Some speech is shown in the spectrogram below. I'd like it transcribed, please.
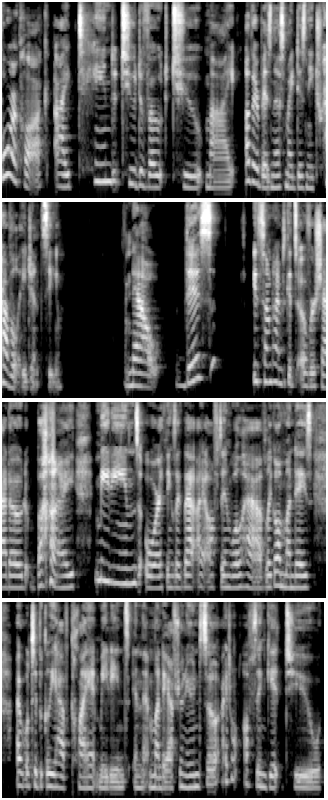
four o'clock, I tend to devote to my other business, my Disney travel agency. Now, this it sometimes gets overshadowed by meetings or things like that. I often will have, like on Mondays, I will typically have client meetings in that Monday afternoon. So I don't often get to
